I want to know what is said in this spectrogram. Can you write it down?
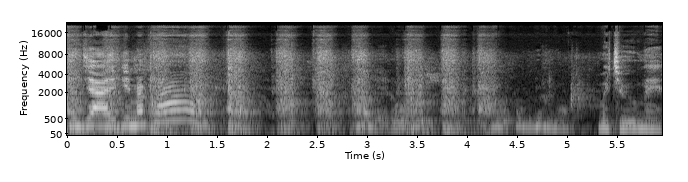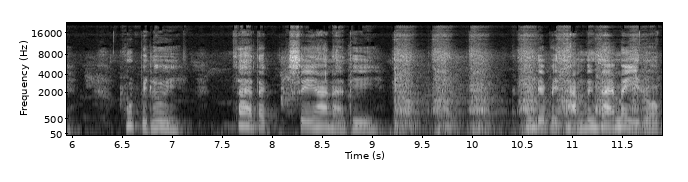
นินจาอยกินมะพร้าวไม่ชื่อแม่ พูดไปเลยถ้าตะเซห้านาทีคุณเดี๋ยวไปทำตึงท้ายไม่อีรอบ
